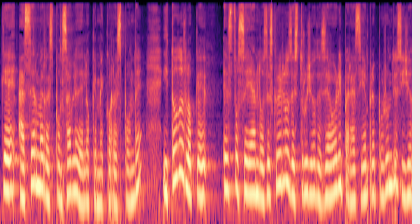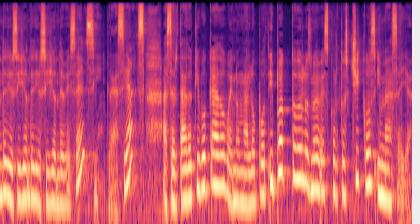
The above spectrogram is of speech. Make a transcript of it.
que hacerme responsable de lo que me corresponde? Y todo lo que estos sean, los descreo y los destruyo desde ahora y para siempre por un diosillón de diosillón de diosillón de veces. Sí, gracias. Acertado, equivocado, bueno, malo, pot y poc, todos los nueve cortos chicos y más allá.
